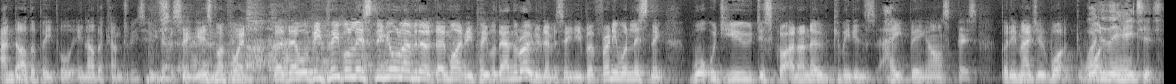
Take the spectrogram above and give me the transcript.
And other people in other countries who've never seen you, is my point. But there will be people listening all over the There might be people down the road who've never seen you. But for anyone listening, what would you describe? And I know comedians hate being asked this, but imagine what. Why what, do they hate it?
